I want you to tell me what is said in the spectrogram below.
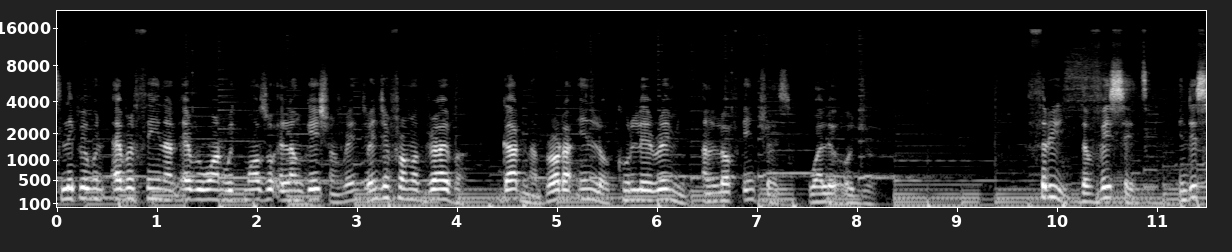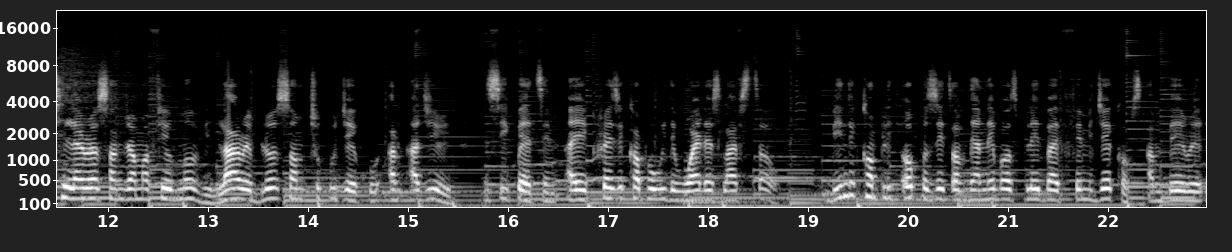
sleeping with everything and everyone with muzzle elongation ranging from a driver, gardener, brother-in-law Kunle Remi and love interest Wale Ojo. 3. The Visit in this hilarious and drama-filled movie, Larry, Blossom, Chukwujekwu, and Ajiri, the Sikbe team, are a crazy couple with the widest lifestyle. Being the complete opposite of their neighbors played by Femi Jacobs and Bayray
